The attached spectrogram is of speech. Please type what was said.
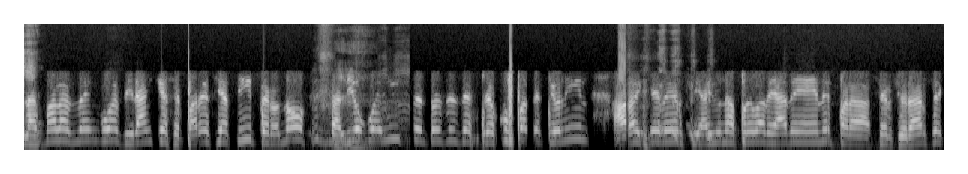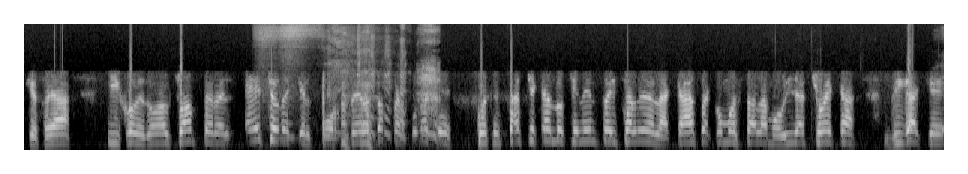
Las malas lenguas dirán que se parece a ti, pero no, salió güerito, entonces despreocúpate, Piolín. Ahora hay que ver si hay una prueba de ADN para cerciorarse que sea hijo de Donald Trump, pero el hecho de que el portero, esa persona que pues está checando quién entra y sale de la casa, cómo está la movida chueca, diga que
